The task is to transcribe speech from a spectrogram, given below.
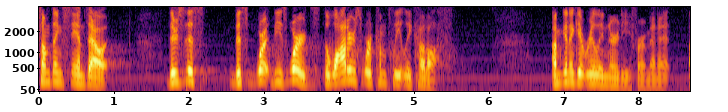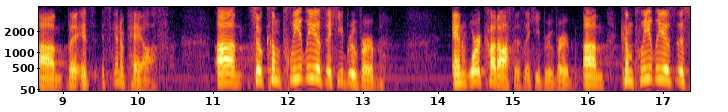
something stands out. There's this, this wor- these words the waters were completely cut off. I'm going to get really nerdy for a minute, um, but it's, it's going to pay off. Um, so, completely is a Hebrew verb, and were cut off is a Hebrew verb. Um, completely is this,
